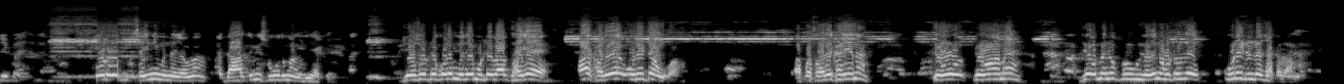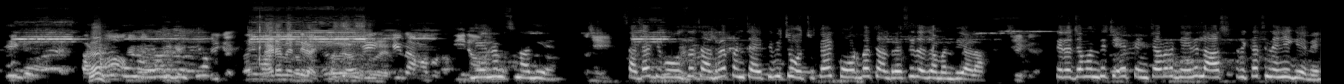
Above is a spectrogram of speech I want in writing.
ਜੀ ਭਾਈ ਉਹ ਰੋਪ ਸਹੀ ਨਹੀਂ ਮੰਨਿਆ ਜਾਊਗਾ। ਅਦਾਲਤ ਵੀ ਸਬੂਤ ਮੰਗਦੀ ਹੈ ਕਿ। ਜੇ ਤੁਹਾਡੇ ਕੋਲ ਮੇਰੇ ਮੁੰਡੇ ਬਾਪ ਹੈਗਾ ਆ ਖੜੇ ਆ ਉਰੇ ਢਾਉਂਗਾ ਆਪਾਂ ਸਾਰੇ ਖੜੇ ਆ ਨਾ। ਕਿਉਂ ਕਿਉਂ ਆ ਮੈਂ? ਜੇ ਉਹ ਮੈਨੂੰ ਪ੍ਰੂਫ ਦੇ ਦੇਣ ਹੋਟਲ ਦੇ ਉਰੇ ਡੰਡਾ ਚੱਕਦਾ ਮੈਂ। ਹੈ। ਠੀਕ ਹੈ। ਮੈਡਮ ਇੱਥੇ ਆਈ ਕੀ ਕੀ ਨਾਮ ਆ ਤੁਹਾਡਾ? ਕੀ ਨਾਮ ਮੇਰਾ ਨਾਮ ਸੋਨਾਲੀ ਹੈ। ਸਾਡਾ ਡਿਵੋਰਸ ਦਾ ਚੱਲ ਰਿਹਾ ਪੰਚਾਇਤੀ ਵਿੱਚ ਹੋ ਚੁੱਕਾ ਹੈ ਕੋਰਟ ਦਾ ਚੱਲ ਰਿਹਾ ਸੀ ਰਜਾਮੰਦੀ ਵਾਲਾ। ਠੀਕ ਹੈ। ਤੇ ਰਜਾਮੰਦੀ ਚ ਇਹ ਤਿੰਨ ਚਾਰ ਵਾਰ ਗਏ ਨੇ ਲਾਸਟ ਤਰੀਕਾ ਚ ਨਹੀਂ ਗਏ ਨੇ।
